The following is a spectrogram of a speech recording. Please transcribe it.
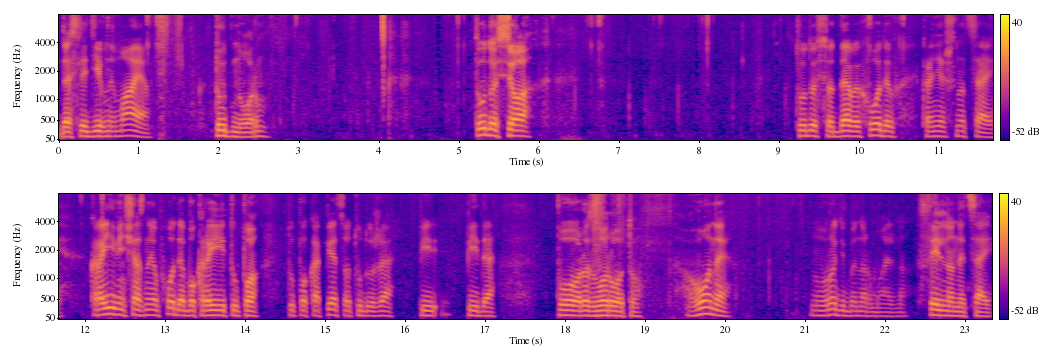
де слідів немає. Тут норм. Тут ось. Тут ось, де виходив, звісно, цей. Краї він зараз не обходить, бо краї тупо, тупо капець, отут уже піде по розвороту. Гони, ну, вроді би нормально. Сильно не цей.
